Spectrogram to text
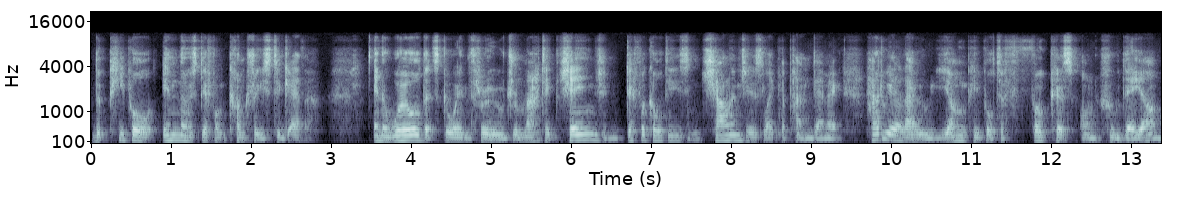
the people in those different countries together? in a world that's going through dramatic change and difficulties and challenges like the pandemic, how do we allow young people to focus on who they are,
